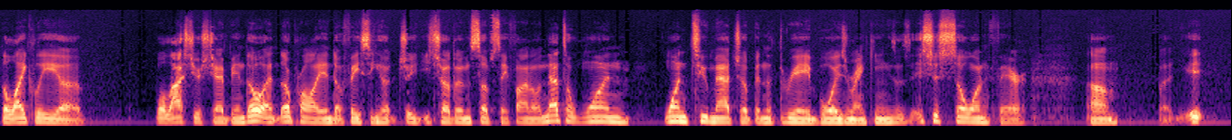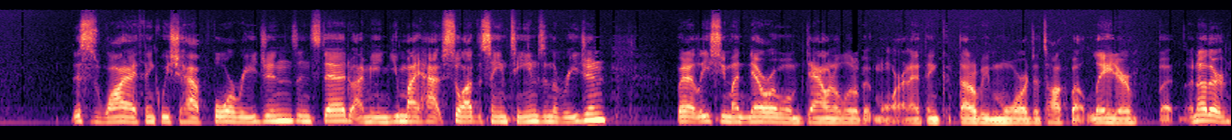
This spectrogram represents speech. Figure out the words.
the likely, uh, well, last year's champion. They'll they'll probably end up facing each other in the sub-state final, and that's a one one two matchup in the 3A boys rankings. It's, it's just so unfair. Um, but it this is why I think we should have four regions instead. I mean, you might have still have the same teams in the region, but at least you might narrow them down a little bit more. And I think that'll be more to talk about later. But another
